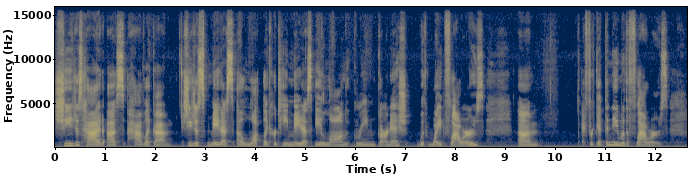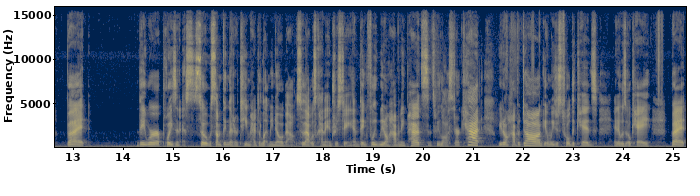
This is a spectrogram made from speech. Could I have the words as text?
She just had us have like a, she just made us a lot, like her team made us a long green garnish with white flowers. Um, I forget the name of the flowers, but they were poisonous. So it was something that her team had to let me know about. So that was kind of interesting. And thankfully, we don't have any pets since we lost our cat. We don't have a dog. And we just told the kids, and it was okay. But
